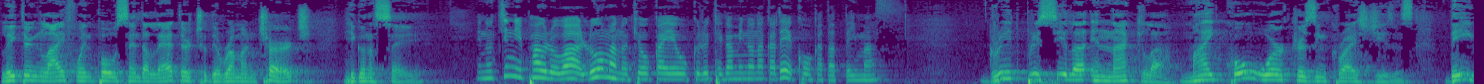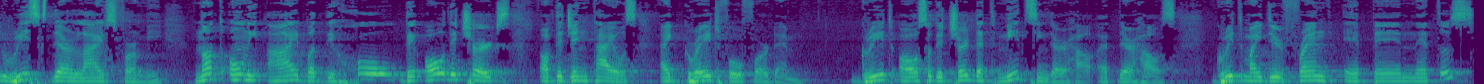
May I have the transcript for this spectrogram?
Later in life, when Paul sent a letter to the Roman church, he gonna say, え後にパウロはローマの教会へ送る手紙の中でこう語っています Greet Priscilla and Aquila, my co-workers in Christ Jesus. They risked their lives for me. Not only I, but the whole, the, all the church of the Gentiles are grateful for them. Greet also the church that meets in their house, at their house. Greet my dear friend Epenetus,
